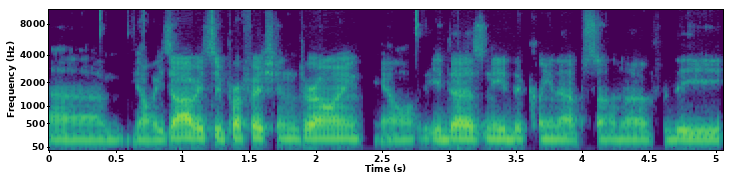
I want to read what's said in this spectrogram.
Um, you know, he's obviously proficient in throwing. You know, he does need to clean up some of the, you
